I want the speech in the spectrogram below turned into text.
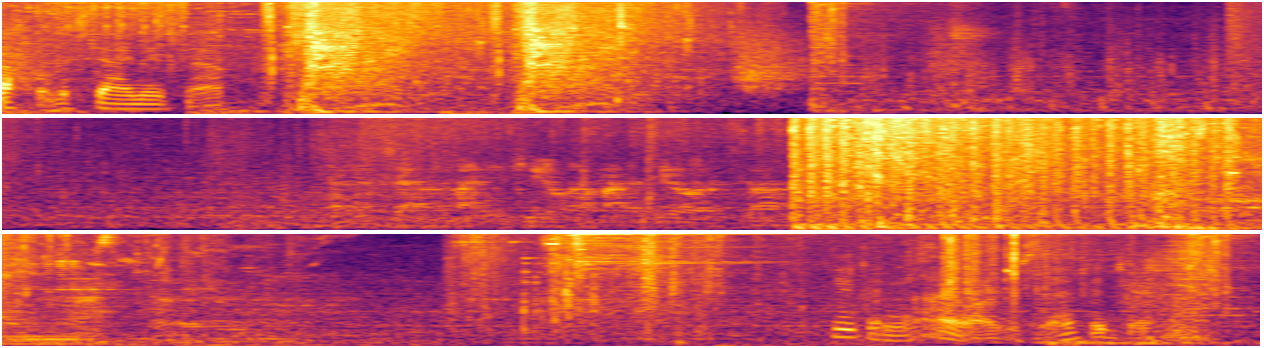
That's what this game is now. You didn't know I was there, did you?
